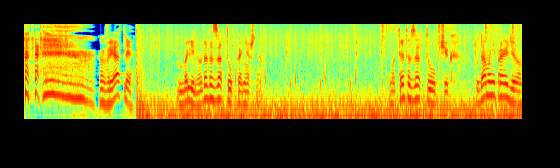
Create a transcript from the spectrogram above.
Вряд ли. Блин, вот это затуп, конечно. Вот это затупчик. Туда мы не пройдем.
